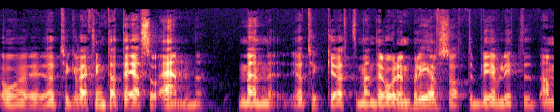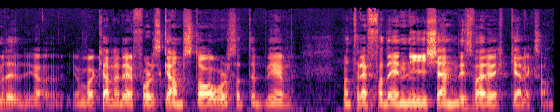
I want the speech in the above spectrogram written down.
och jag tycker verkligen inte att det är så än, men jag tycker att Mandalorian blev så att det blev lite, ja men det, jag, jag vad kallar det, Forrest Gump Star Wars, att det blev, man träffade en ny kändis varje vecka liksom.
